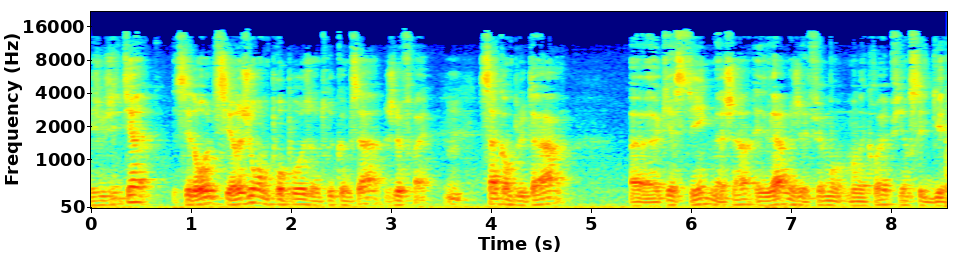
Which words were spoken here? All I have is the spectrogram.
et je me suis dit Tiens, c'est drôle, si un jour on me propose un truc comme ça, je le ferai. Mm. Cinq ans plus tard, euh, casting, machin, et là, j'ai fait mon, mon incroyable fiancé gay.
